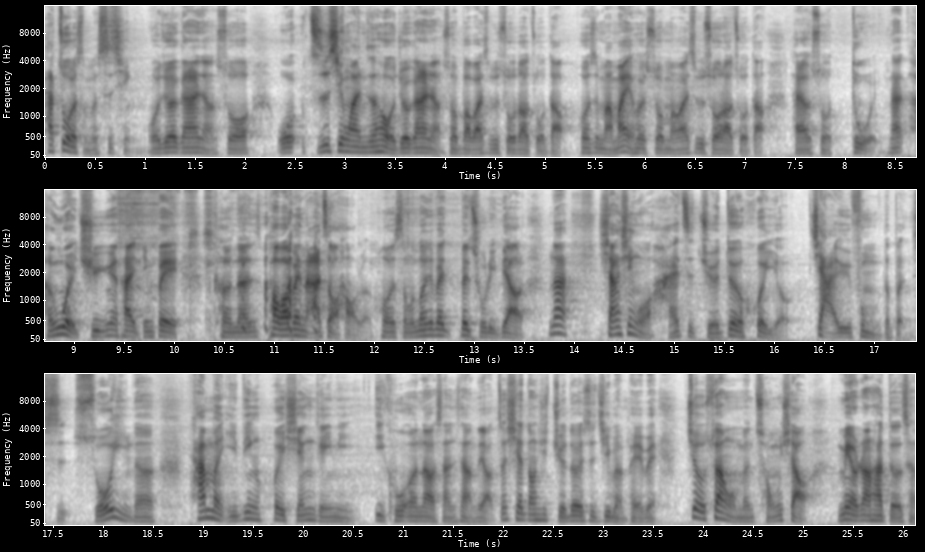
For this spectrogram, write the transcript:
他做了什么事情，我就会跟他讲说，我执行完之后，我就跟他讲说，爸爸是不是说到做到，或者是妈妈也会说，妈妈是不是说到做到，他要说对，那很委屈，因为他已经被可能 泡泡被拿走好了，或者什么东西被被处理掉了，那相信我，孩子绝对会有。驾驭父母的本事，所以呢，他们一定会先给你一哭二闹三上吊，这些东西绝对是基本配备。就算我们从小没有让他得逞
